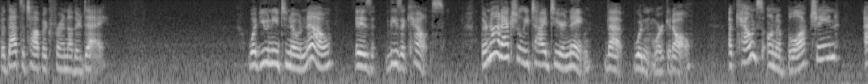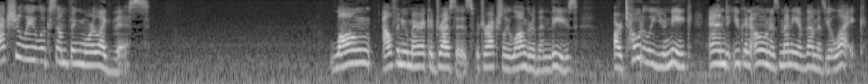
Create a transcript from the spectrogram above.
But that's a topic for another day. What you need to know now is these accounts. They're not actually tied to your name. That wouldn't work at all. Accounts on a blockchain actually look something more like this. Long alphanumeric addresses, which are actually longer than these, are totally unique, and you can own as many of them as you like.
